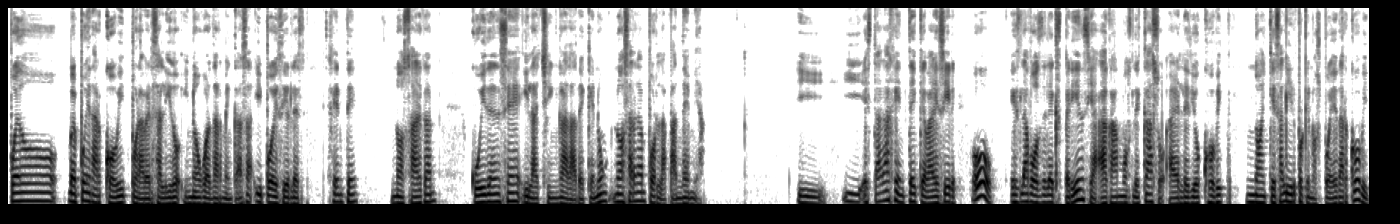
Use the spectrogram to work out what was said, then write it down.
puedo, me puede dar COVID por haber salido y no guardarme en casa y puedo decirles, gente, no salgan, cuídense y la chingada de que no, no salgan por la pandemia. Y, y está la gente que va a decir, oh, es la voz de la experiencia, hagámosle caso, a él le dio COVID, no hay que salir porque nos puede dar COVID.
